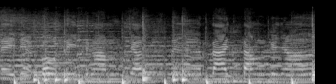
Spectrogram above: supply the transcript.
đây nè con đi ngâm chân từ đại tăng cái nhau đây nè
